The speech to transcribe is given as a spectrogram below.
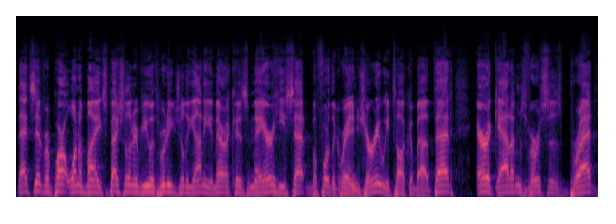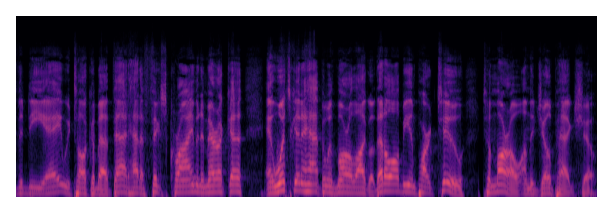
That's it for part one of my special interview with Rudy Giuliani, America's mayor. He sat before the grand jury. We talk about that. Eric Adams versus Bragg, the DA. We talk about that. How to fix crime in America and what's going to happen with Mar-a-Lago. That'll all be in part two tomorrow on the Joe Pag Show.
